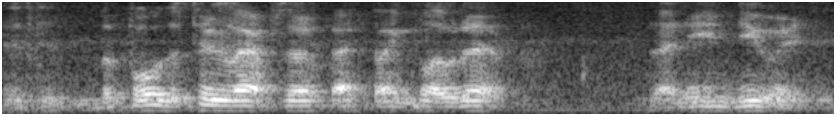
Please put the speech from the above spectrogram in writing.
It, before the two laps up, that thing blowed up. That new engine.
